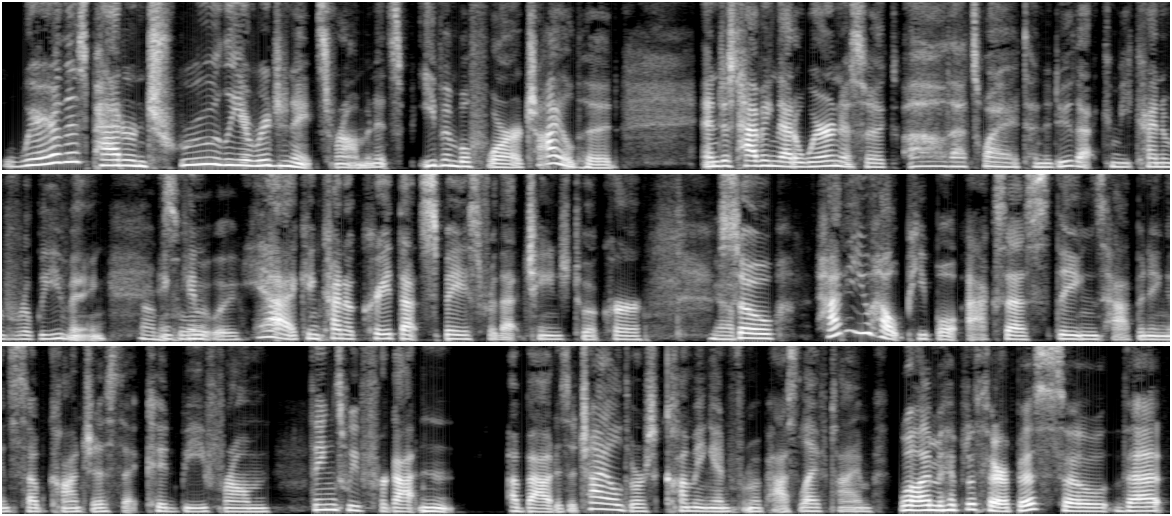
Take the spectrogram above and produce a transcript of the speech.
where this pattern truly originates from. And it's even before our childhood. And just having that awareness, like, oh, that's why I tend to do that, can be kind of relieving. Absolutely. Can, yeah, it can kind of create that space for that change to occur. Yep. So, how do you help people access things happening in subconscious that could be from things we've forgotten about as a child or coming in from a past lifetime? Well, I'm a hypnotherapist, so that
